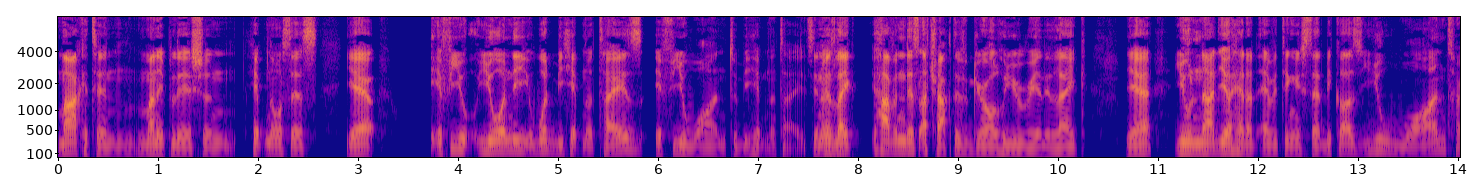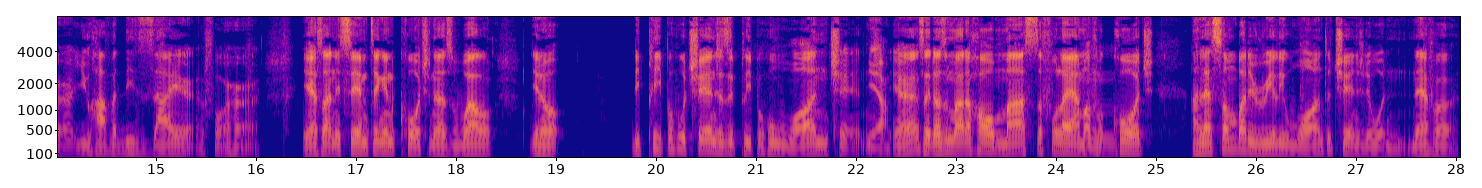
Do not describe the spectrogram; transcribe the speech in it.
marketing, manipulation, hypnosis, yeah, if you you only would be hypnotized if you want to be hypnotized. You know, it's mm-hmm. like having this attractive girl who you really like, Yeah. You'll nod your head at everything you said because you want her. You have a desire for her. Yes. And the same thing in coaching as well. You know, the people who change is the people who want change. Yeah. Yeah. So it doesn't matter how masterful I am of a mm. coach, unless somebody really want to change, they would never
